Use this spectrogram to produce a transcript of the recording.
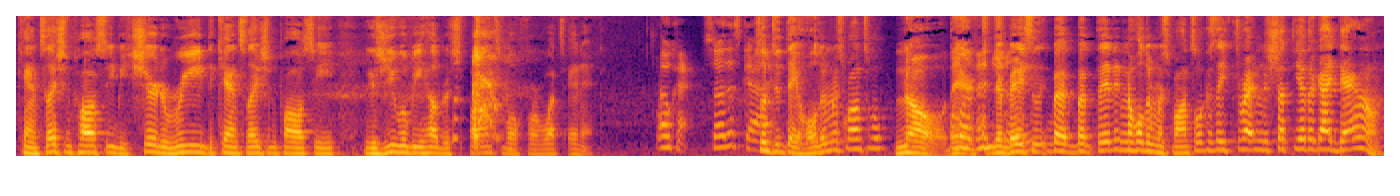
cancellation policy. Be sure to read the cancellation policy because you will be held responsible for what's in it. okay, so this guy. So did they hold him responsible? No, they're, they're basically, but but they didn't hold him responsible because they threatened to shut the other guy down.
